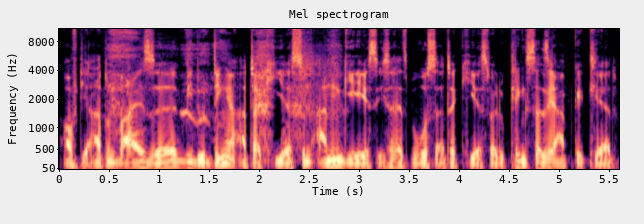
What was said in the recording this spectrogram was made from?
auf die Art und Weise, wie du Dinge attackierst und angehst? Ich sage jetzt bewusst attackierst, weil du klingst da sehr abgeklärt.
